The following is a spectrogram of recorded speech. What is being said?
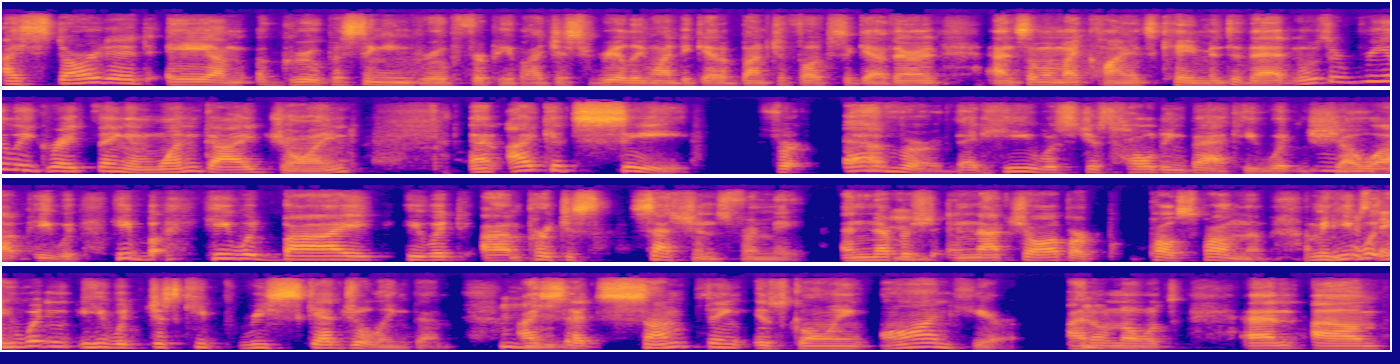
I started a, um, a group, a singing group for people. I just really wanted to get a bunch of folks together, and, and some of my clients came into that. And it was a really great thing. And one guy joined, and I could see forever that he was just holding back. He wouldn't show mm. up. He would he he would buy he would um, purchase sessions from me and never mm. and not show up or postpone them. I mean, he would he wouldn't he would just keep rescheduling them. Mm-hmm. I said something is going on here. I don't mm-hmm. know what's and um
